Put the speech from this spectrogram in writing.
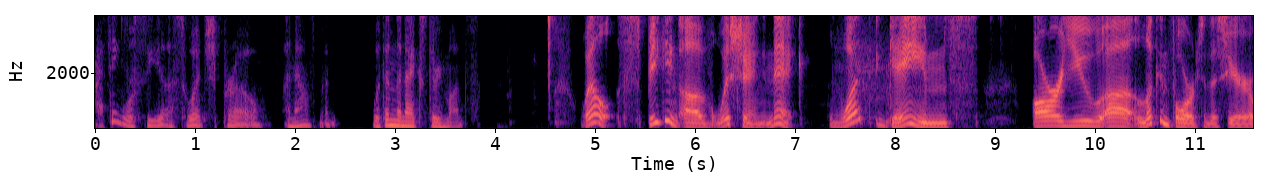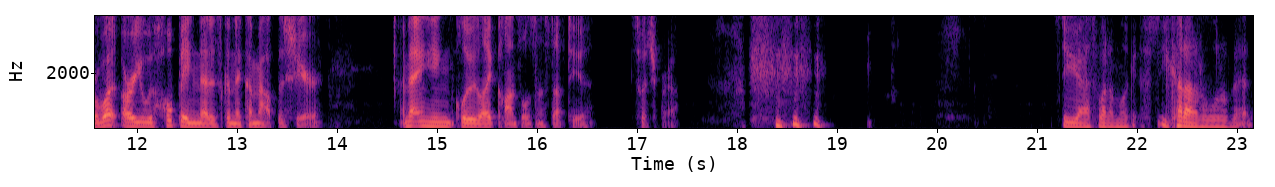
I think we'll see a Switch Pro announcement within the next three months. Well, speaking of wishing, Nick, what games are you uh, looking forward to this year? What are you hoping that is going to come out this year? And that can include like consoles and stuff too. Switch Pro. So you asked what I'm looking. You cut out a little bit,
